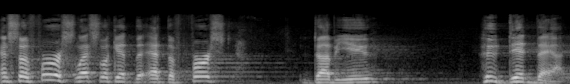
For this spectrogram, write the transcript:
And so, first, let's look at the, at the first W who did that?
